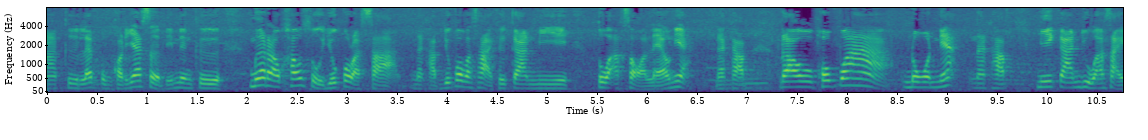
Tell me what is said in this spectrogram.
มากขึ้น และผมขออนุญาตเสริมนิดนึงคือ เมื่อเราเข้าสู่ยุคประวัติศาสตร์นะครับยุคประวัติศาสตร์คือการมีตัวอักษรแล้วเนี่ยนะครับเราพบว่าโนนเนี้ยนะครับมีการอยู่อาศัย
